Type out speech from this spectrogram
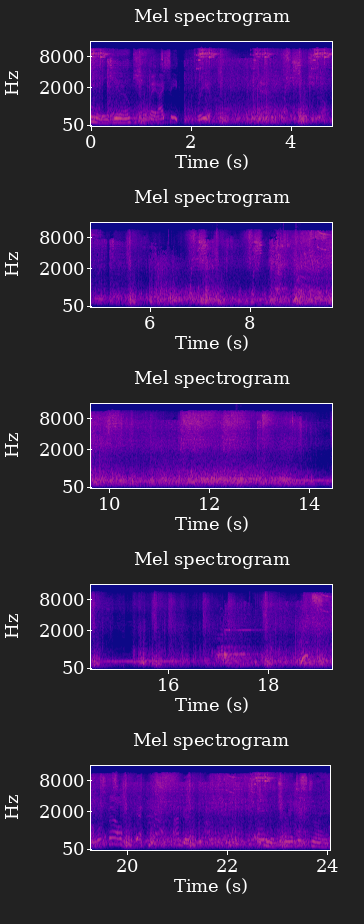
Wait, I see three of them. Nah, I'll shoot all three. Whoops! Almost fell. I'm good. Enemy turret destroyed.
